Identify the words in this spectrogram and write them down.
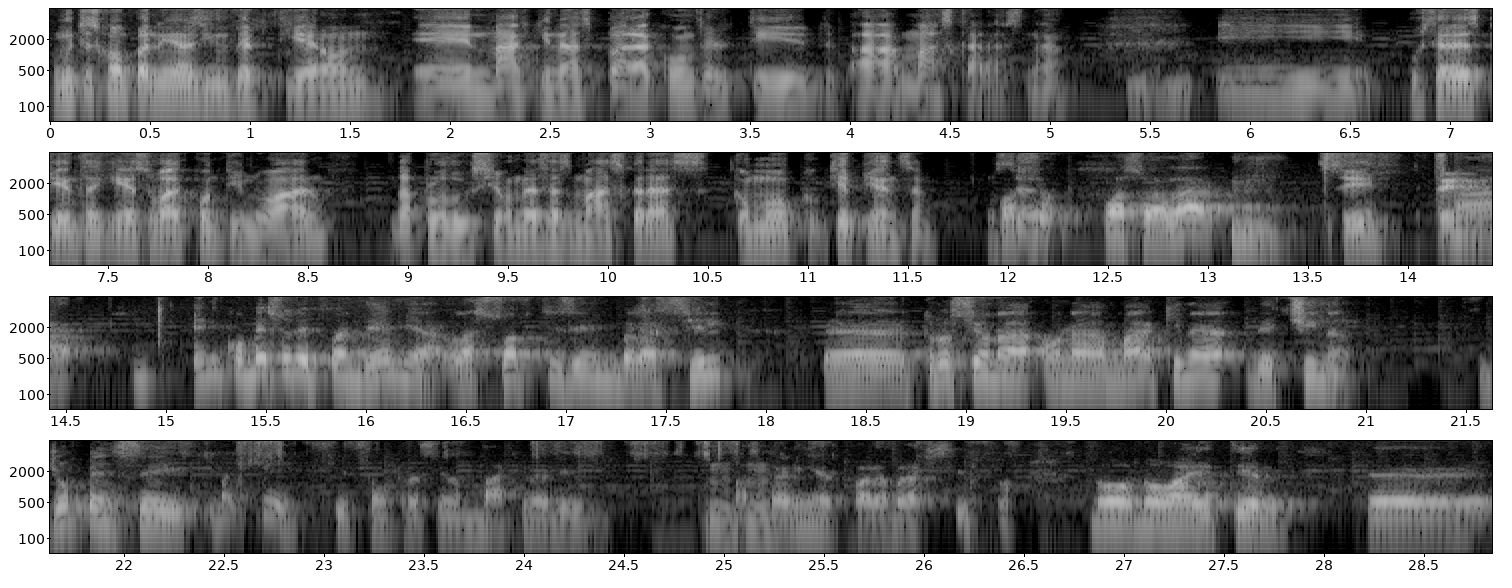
Muchas compañías invirtieron en máquinas para convertir uh, máscaras, ¿no? Uh -huh. ¿Y ustedes piensan que eso va a continuar, la producción de esas máscaras? ¿Cómo, ¿Qué piensan? Posso, posso falar? Sim. Ah, em começo de pandemia, a Softs em Brasil eh, trouxe uma, uma máquina de China. Eu pensei, mas que, que estão trazendo máquina de uhum. mascarinhas para Brasil? Não, não vai ter eh,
